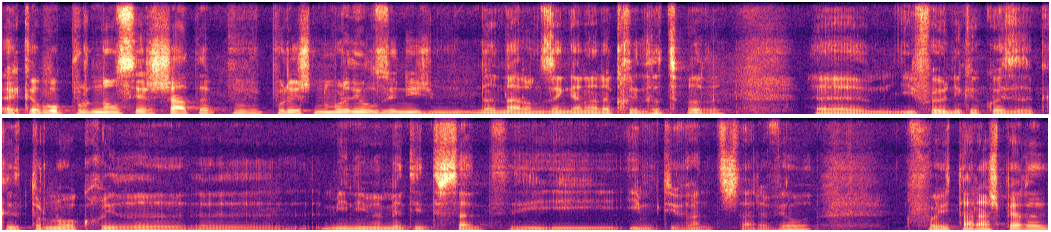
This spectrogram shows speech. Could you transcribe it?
acabou por não ser chata por, por este número de ilusionismo. Andaram-nos a enganar a corrida toda. Uh, e foi a única coisa que tornou a corrida uh, minimamente interessante e, e, e, motivante de estar a vê-la, que foi estar à espera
